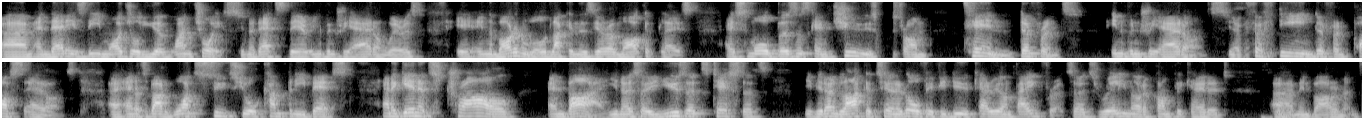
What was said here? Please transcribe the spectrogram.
um, and that is the module you have one choice. You know, that's their inventory add-on. Whereas in the modern world, like in the Xero marketplace, a small business can choose from 10 different inventory add-ons, you know, 15 different POS add-ons. Uh, and it's about what suits your company best. And again, it's trial and buy, you know, so use it, test it. If you don't like it, turn it off. If you do, carry on paying for it. So it's really not a complicated um, environment.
